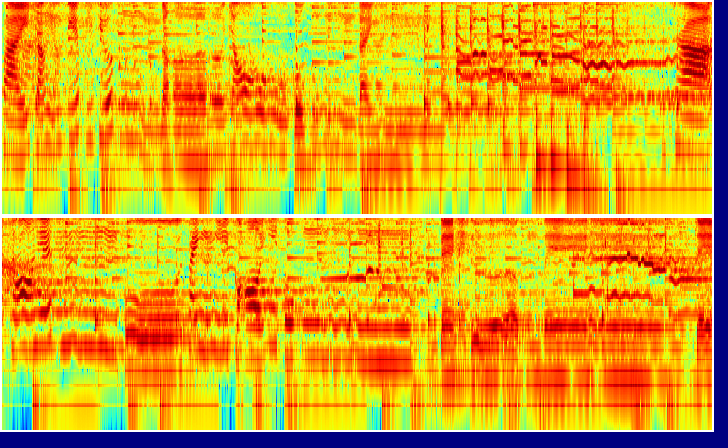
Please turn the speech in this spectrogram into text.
phải chăng kiếp trước nợ nhau? Trả cho hết phù xanh cõi tục để được về, để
